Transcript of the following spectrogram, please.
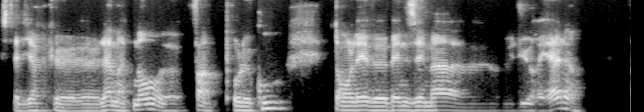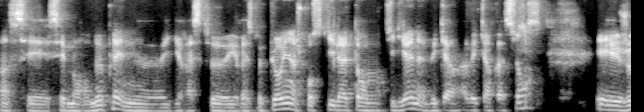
C'est-à-dire que là maintenant, enfin pour le coup, t'enlèves Benzema du Real, c'est mort de pleine. Il reste il reste plus rien. Je pense qu'il attend Kylian avec avec impatience et je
